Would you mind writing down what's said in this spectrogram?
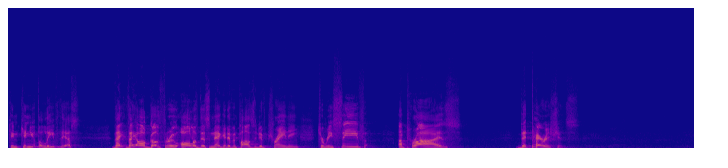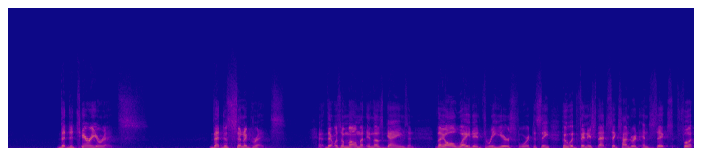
Can, can you believe this? They, they all go through all of this negative and positive training to receive a prize that perishes, that deteriorates, that disintegrates. There was a moment in those games, and they all waited three years for it to see who would finish that 606 foot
